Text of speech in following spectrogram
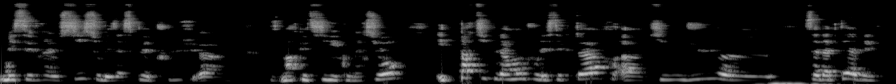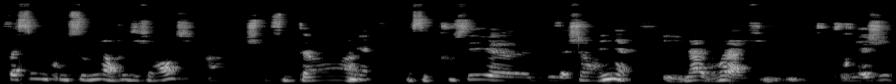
mais c'est vrai aussi sur des aspects plus euh, marketing et commerciaux, et particulièrement pour les secteurs euh, qui ont dû s'adapter à des façons de consommer un peu différentes. Euh, je pense notamment à cette poussée des achats en ligne. Et là, voilà, pour réagir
